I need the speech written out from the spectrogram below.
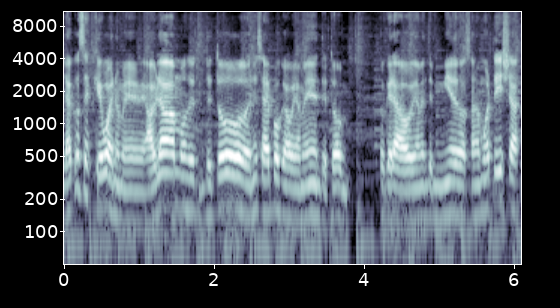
La cosa es que, bueno, me hablábamos de, todo, en esa época obviamente, todo lo que era obviamente miedos a la muerte, y ella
